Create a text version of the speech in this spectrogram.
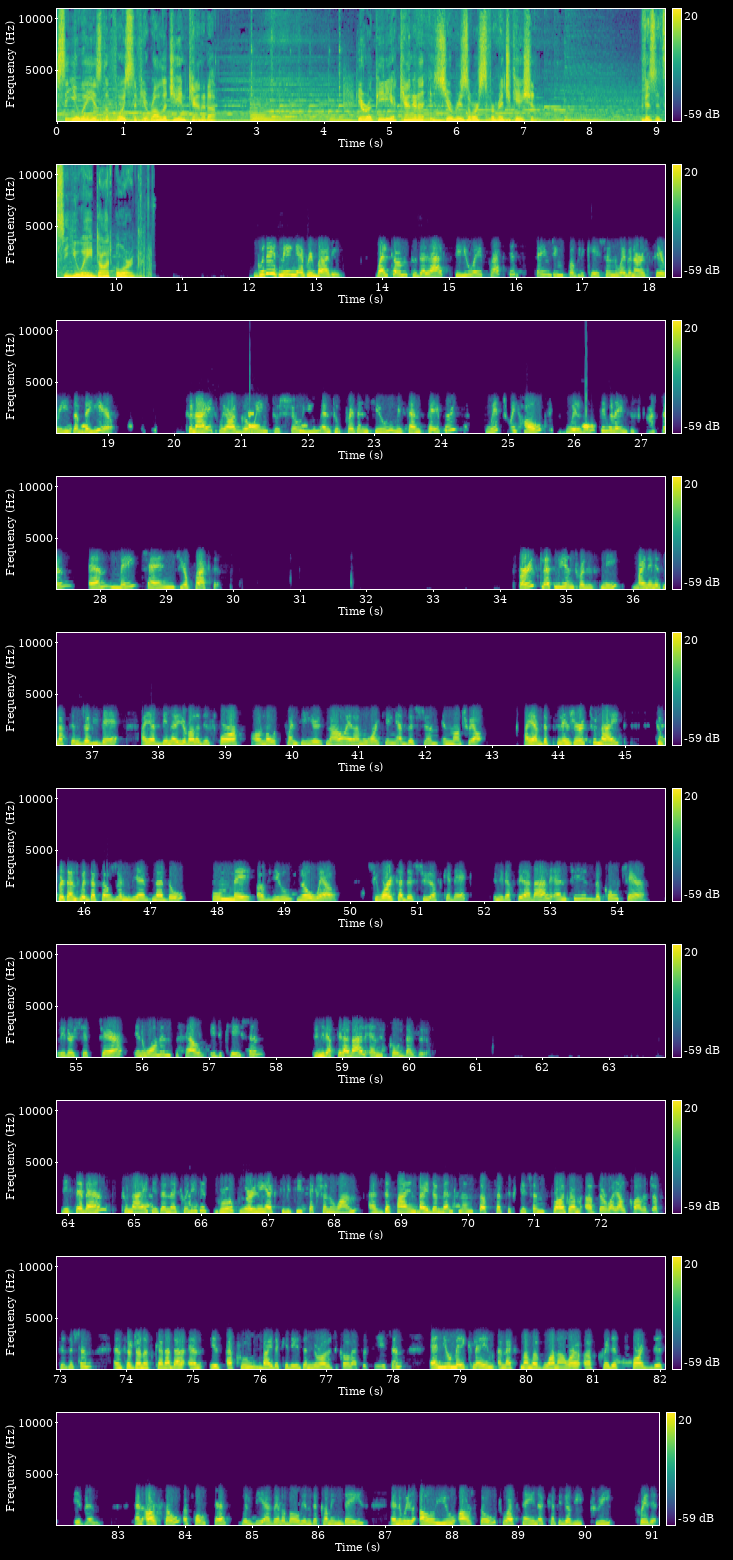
CUA is the voice of urology in Canada. Europedia Canada is your resource for education. Visit CUA.org. Good evening, everybody. Welcome to the last CUA Practice Changing Publication webinar series of the year. Tonight, we are going to show you and to present you recent papers, which we hope will stimulate discussion and may change your practice. First, let me introduce me. My name is Martine Jolivet. I have been a urologist for almost 20 years now, and I'm working at the CHUM in Montreal. I have the pleasure tonight to present with Dr. Geneviève Nadeau, whom many of you know well. She works at the CHU of Quebec, Université Laval, and she is the co-chair, leadership chair in Women's Health Education, Université Laval and Côte d'Azur. This event tonight is an accredited group learning activity section one as defined by the maintenance of certification program of the Royal College of Physicians and Surgeons of Canada and is approved by the Canadian Urological Association. And you may claim a maximum of one hour of credit for this event. And also a post test will be available in the coming days and will allow you also to obtain a category three credit.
